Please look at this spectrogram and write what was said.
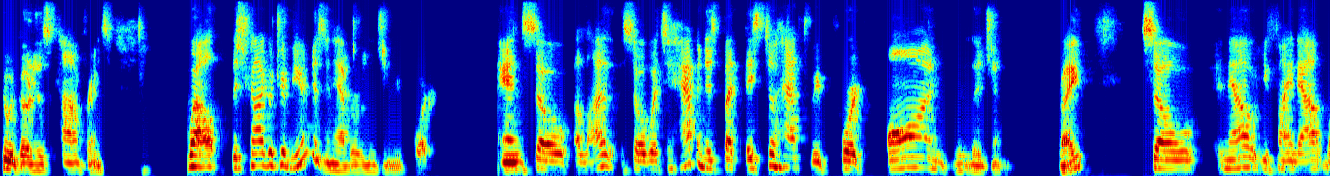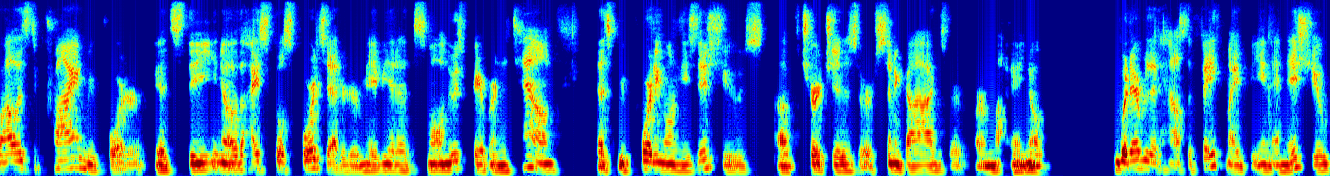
who would go to this conference. Well, the Chicago Tribune doesn't have a religion reporter. And so a lot of so what's happened is, but they still have to report on religion, right? So now you find out, well, it's the crime reporter, it's the you know the high school sports editor, maybe at a small newspaper in a town that's reporting on these issues of churches or synagogues or, or you know whatever that house of faith might be an, an issue.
